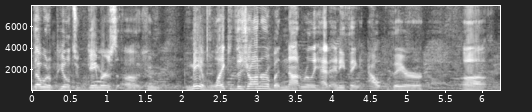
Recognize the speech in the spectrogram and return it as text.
that would appeal to gamers uh, who may have liked the genre but not really had anything out there. Uh,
